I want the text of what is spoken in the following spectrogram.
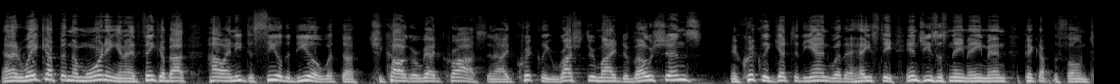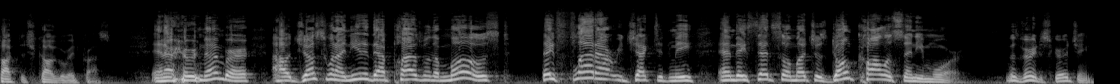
And I'd wake up in the morning and I'd think about how I need to seal the deal with the Chicago Red Cross. And I'd quickly rush through my devotions and quickly get to the end with a hasty, in Jesus' name, amen, pick up the phone, talk to Chicago Red Cross. And I remember how just when I needed that plasma the most, they flat out rejected me and they said so much as, don't call us anymore. It was very discouraging.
